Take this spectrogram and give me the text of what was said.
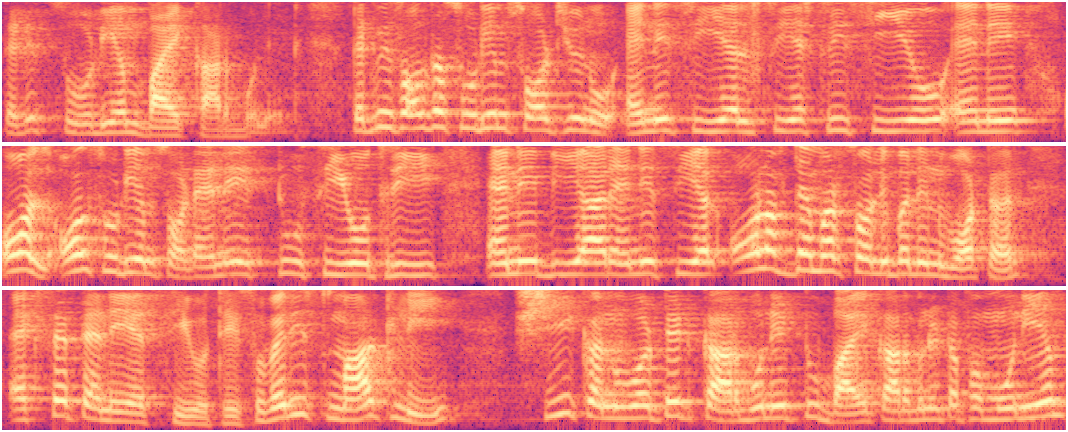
that is sodium bicarbonate. That means all the sodium salt you know NaCl, CH3CO, Na, all, all sodium salt, Na2CO3, NaBr, NaCl, all of them are soluble in water except NaSCO3. So very smartly she converted carbonate to bicarbonate of ammonium,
